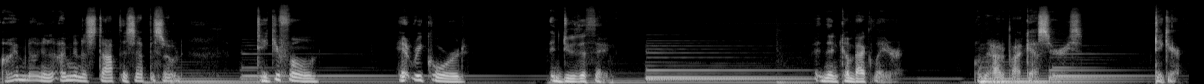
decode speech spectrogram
I'm not gonna, I'm going to stop this episode. Take your phone, hit record, and do the thing and then come back later on the How to Podcast series. Take care.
